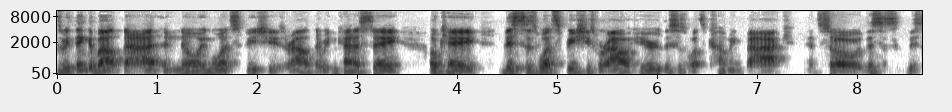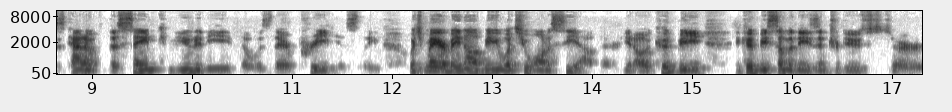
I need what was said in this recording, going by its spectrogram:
as we think about that and knowing what species are out there, we can kind of say, okay, this is what species were out here, this is what's coming back. And so this is this is kind of the same community that was there previously, which may or may not be what you want to see out there. You know, it could be it could be some of these introduced or,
